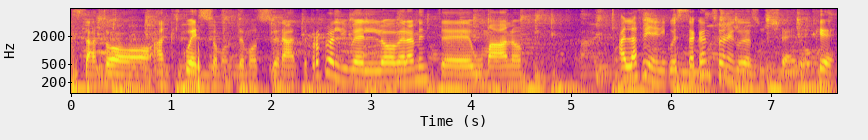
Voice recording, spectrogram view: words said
È stato anche questo molto emozionante, proprio a livello veramente umano. Alla fine di questa canzone cosa succede? Che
